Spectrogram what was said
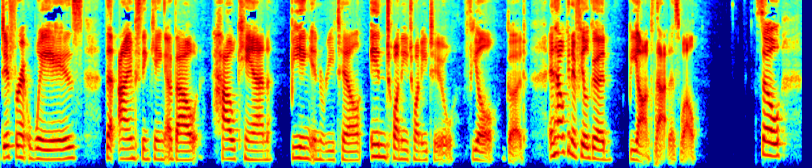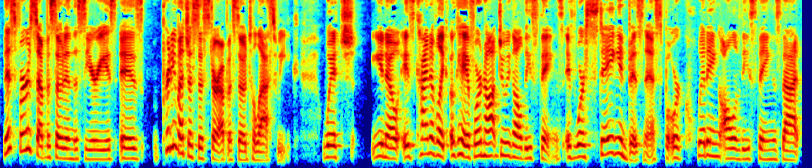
different ways that I'm thinking about how can being in retail in 2022 feel good and how can it feel good beyond that as well. So this first episode in the series is pretty much a sister episode to last week, which you know, is kind of like, okay, if we're not doing all these things, if we're staying in business, but we're quitting all of these things that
